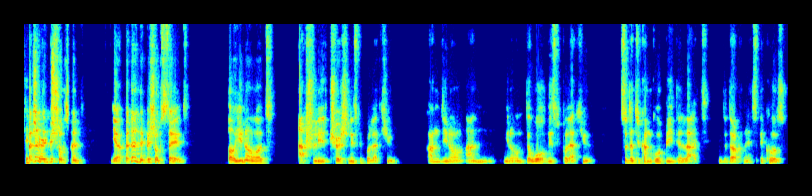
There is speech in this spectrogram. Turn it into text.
The but church- then the bishop said yeah but then the bishop said oh you know what? Actually church needs people like you. And you know and you know the world needs people like you so that you can go be the light in the darkness. Because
